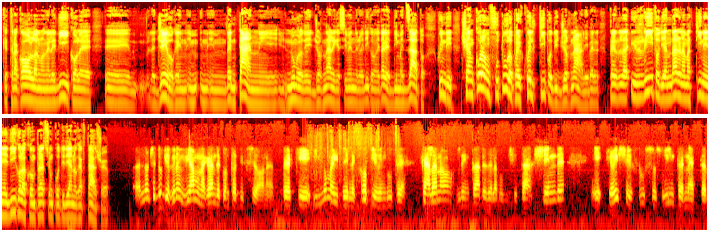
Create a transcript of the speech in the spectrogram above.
che tracollano nelle edicole, eh, leggevo che in vent'anni il numero dei giornali che si vendono in edicola in Italia è dimezzato, quindi c'è ancora un futuro per quel tipo di giornali, per, per il rito di andare la mattina in edicola a comprarsi un quotidiano cartaceo? Eh, non c'è dubbio che noi viviamo una grande contraddizione perché i numeri delle copie vendute calano, le entrate della pubblicità scende e cresce il flusso su internet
